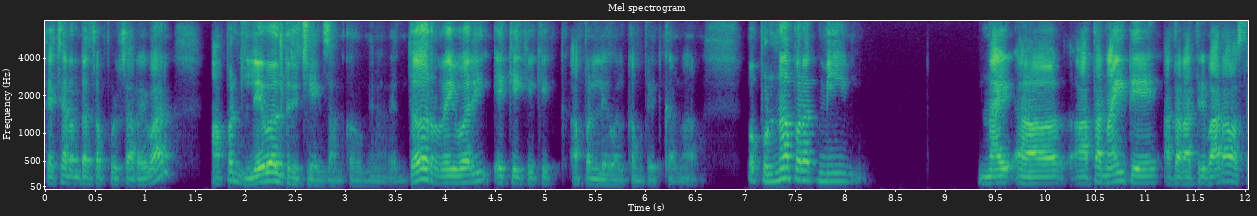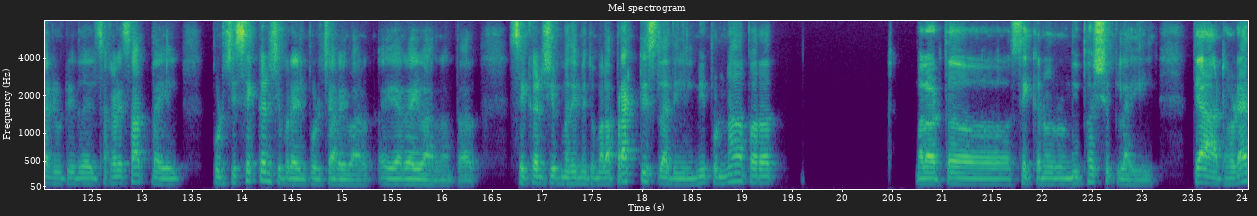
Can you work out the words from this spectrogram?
त्याच्यानंतरचा पुढचा रविवार आपण लेवल थ्रीची एक्झाम करून घेणार आहे. दर रविवारी एक एक एक एक आपण लेवल कंप्लीट करणार. मग पुन्हा परत मी नाईट आता नाईट आहे. आता रात्री बारा वाजता ड्युटी जाईल. सकाळी सातला येईल. पुढची सेकंड शिफ्ट राहील पुढच्या रविवार रविवार नंतर. सेकंड शिफ्टमध्ये मी तुम्हाला प्रॅक्टिसला देईल. मी पुन्हा परत मला वाटतं सेकंडवरून मी फर्स्ट शिफ्टला येईल. त्या आठवड्यात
